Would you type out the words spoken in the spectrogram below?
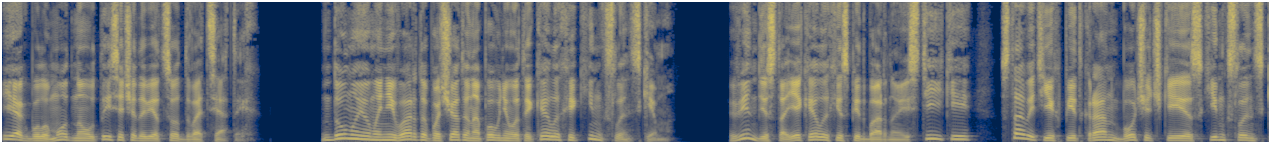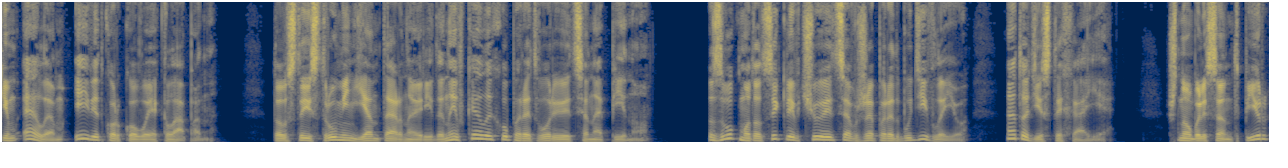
як було модно у 1920-х. Думаю, мені варто почати наповнювати келихи кінгсленським. Він дістає келихи з під барної стійки, ставить їх під кран бочечки з кінгсленським елем і відкорковує клапан. Товстий струмінь янтарної рідини в келиху перетворюється на піну. Звук мотоциклів чується вже перед будівлею, а тоді стихає. Шнобель Сент Пір,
